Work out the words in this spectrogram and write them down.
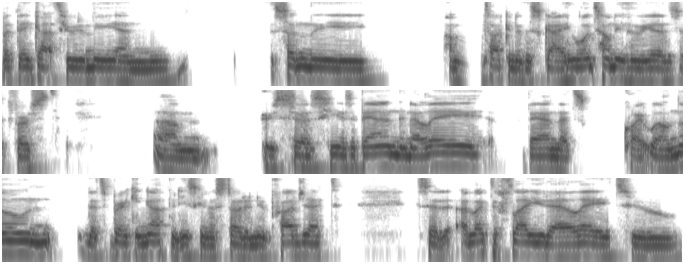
but they got through to me, and suddenly I'm talking to this guy who won't tell me who he is at first. Um, who says he has a band in LA, a band that's quite well known, that's breaking up, and he's going to start a new project. He said, I'd like to fly you to LA to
